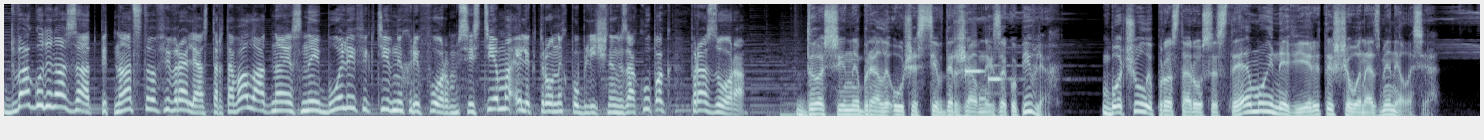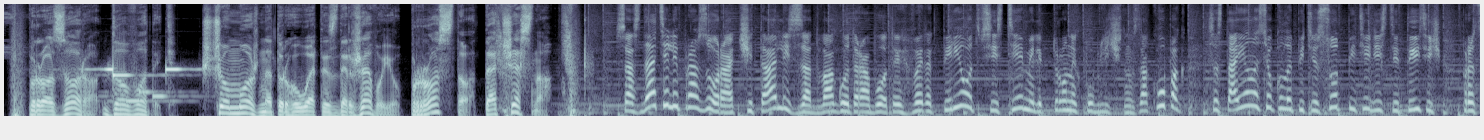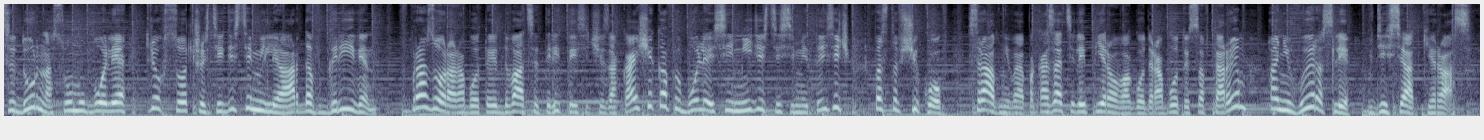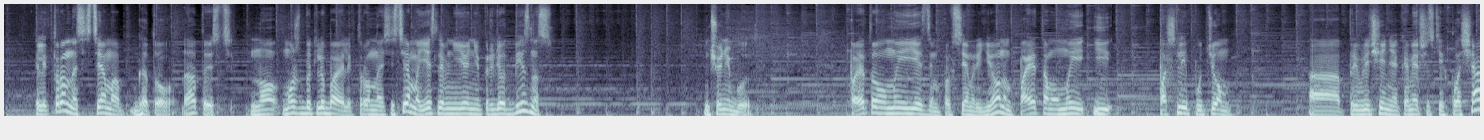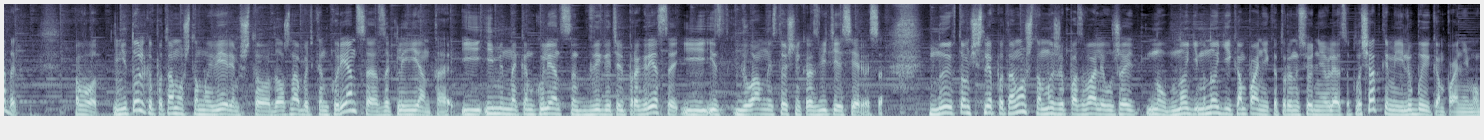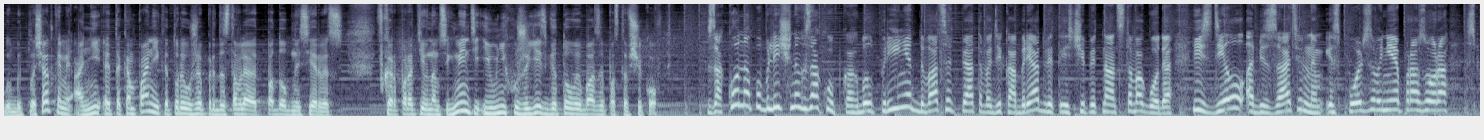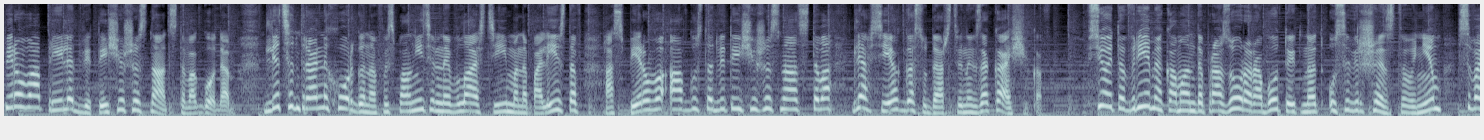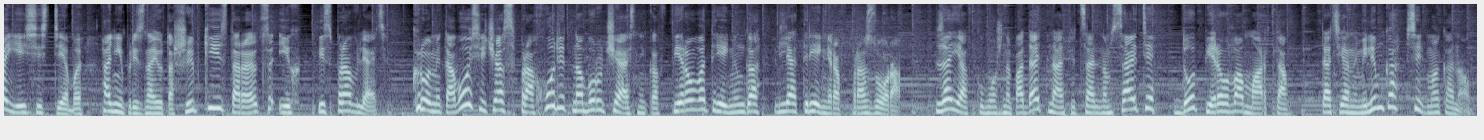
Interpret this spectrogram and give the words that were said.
Два года назад, 15 февраля, стартовала одна из наиболее эффективных реформ – система електронних публічних закупок «Прозора». Досі не брали участі в державних закупівлях? Бо чули про стару систему і не вірите, що вона змінилася. Прозоро доводить, що можна торгувати з державою просто та чесно. Создатели «Прозора» отчитались за два года работы. В этот период в системе электронных публичных закупок состоялось около 550 тысяч процедур на сумму более 360 миллиардов гривен. В «Прозора» работает 23 тысячи заказчиков и более 77 тысяч поставщиков. Сравнивая показатели первого года работы со вторым, они выросли в десятки раз. Электронная система готова, да, то есть, но может быть любая электронная система, если в нее не придет бизнес, ничего не будет. Поэтому мы и ездим по всем регионам, поэтому мы и пошли путем а, привлечения коммерческих площадок. Вот. Не только потому, что мы верим, что должна быть конкуренция за клиента, и именно конкуренция – двигатель прогресса и главный источник развития сервиса, но и в том числе потому, что мы же позвали уже, ну, многие, многие компании, которые на сегодня являются площадками, и любые компании могут быть площадками, они это компании, которые уже предоставляют подобный сервис в корпоративном сегменте, и у них уже есть готовые базы поставщиков. Закон о публичных закупках был принят 25 декабря 2015 года и сделал обязательным использование «Прозора» с 1 апреля 2016 года. Для центральных органов исполнительной власти и монополистов, а с 1 августа 2016 для всех государственных заказчиков. Все это время команда «Прозора» работает над усовершенствованием своей системы. Они признают ошибки и стараются их исправлять. Кроме того, сейчас проходит набор участников первого тренинга для тренеров «Прозора». Заявку можно подать на официальном сайте до 1 марта. Татьяна Милимка, Седьмой канал.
